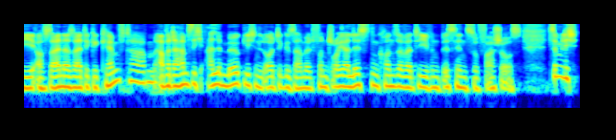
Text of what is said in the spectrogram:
die auf seiner Seite gekämpft haben. Aber da haben sich alle möglichen Leute gesammelt, von Royalisten, Konservativen bis hin zu Faschos. Ziemlich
